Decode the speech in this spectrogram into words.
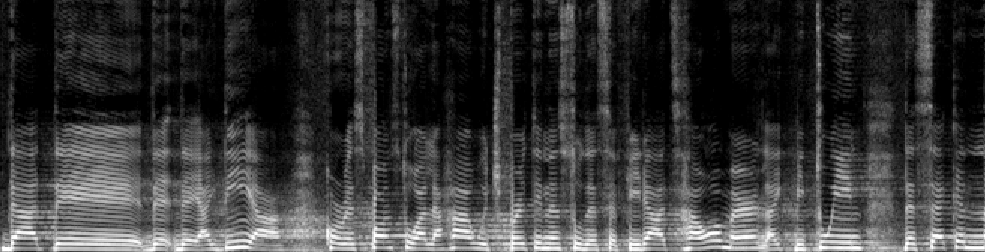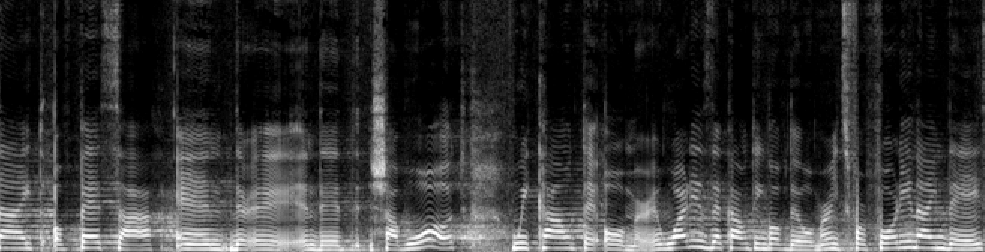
that the, the, the idea corresponds to Alaha, which pertains to the Sefirat HaOmer, like between the second night of Pesach and the, uh, and the Shavuot, we count the Omer. And what is the counting of the Omer? It's for 49 days,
